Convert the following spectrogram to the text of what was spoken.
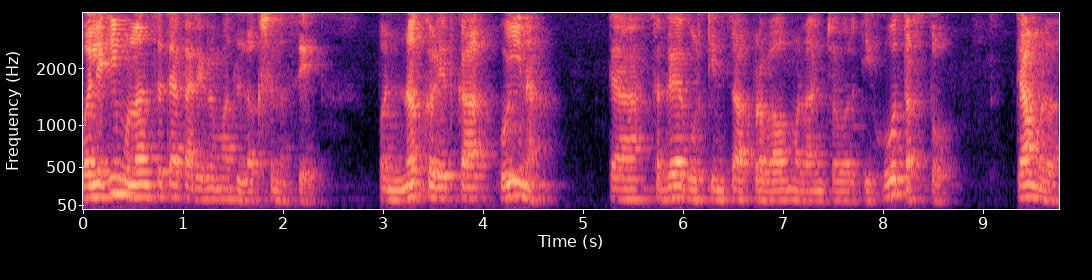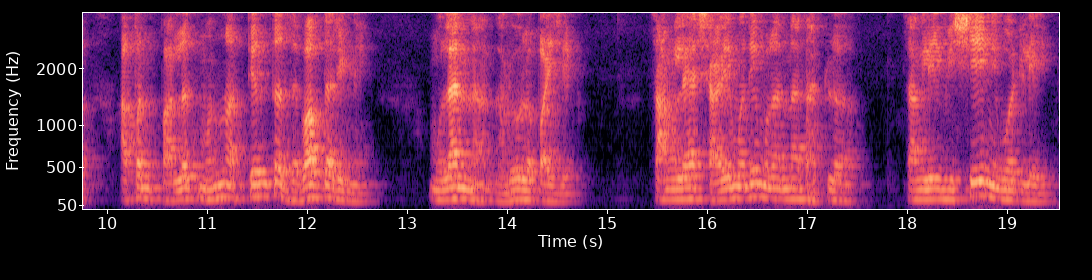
भलेही मुलांचं त्या कार्यक्रमात लक्ष नसेल पण न कळेत का होईना त्या सगळ्या गोष्टींचा प्रभाव मुलांच्यावरती होत असतो. त्यामुळं आपण पालक म्हणून अत्यंत जबाबदारीने मुलांना घडवलं पाहिजे. चांगल्या शाळेमध्ये मुलांना घातलं चांगले विषय निवडले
